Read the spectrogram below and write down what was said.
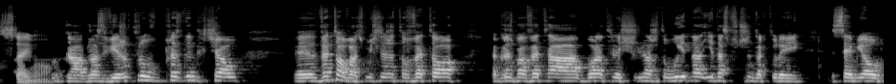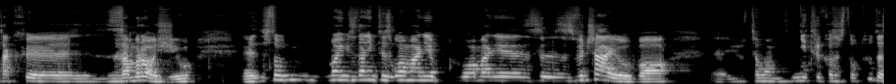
z Sejmu. Dla zwierząt, którą prezydent chciał wetować. Myślę, że to weto, ta groźba weta była na tyle silna, że to była jedna, jedna z przyczyn, dla której Sejm ją tak zamroził. E, zresztą moim zdaniem to jest łamanie, łamanie zwyczaju, bo e, to nie tylko zresztą tu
